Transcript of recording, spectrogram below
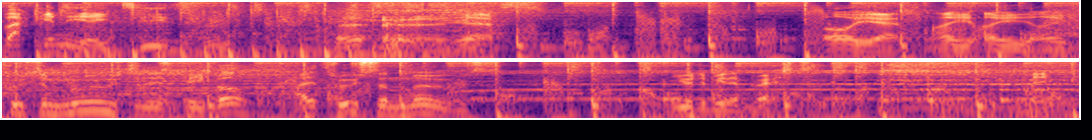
back in the 80s. yes. Oh, yeah. I, I, I threw some moves to these people. I threw some moves. You'd have been impressed. Maybe.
